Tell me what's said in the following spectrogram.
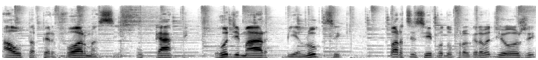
Alta Performance, o CAP, Rudimar Bieluxic, participa do programa de hoje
